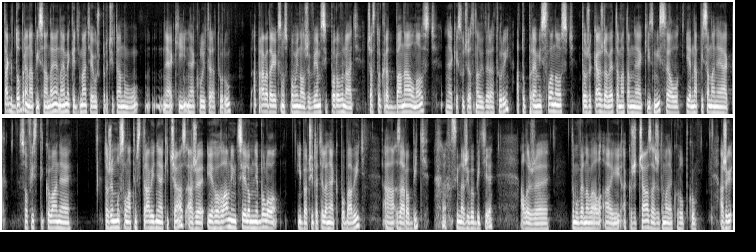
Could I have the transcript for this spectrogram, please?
tak dobre napísané, najmä keď máte už prečítanú nejaký, nejakú literatúru, a práve tak, jak som spomínal, že viem si porovnať častokrát banálnosť nejakej súčasnej literatúry a tú premyslenosť, to, že každá veta má tam nejaký zmysel, je napísaná nejak sofistikovane, to, že musel na tým stráviť nejaký čas a že jeho hlavným cieľom nebolo iba čitateľa nejak pobaviť a zarobiť si na živobytie, ale že tomu venoval aj akože čas a že to má nejakú hĺbku. A že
